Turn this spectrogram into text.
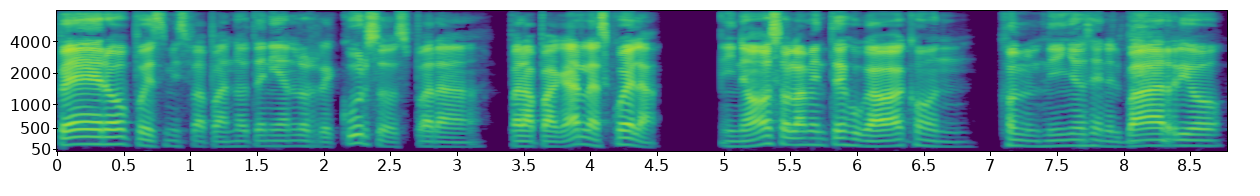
Pero pues mis papás no tenían los recursos para, para pagar la escuela. Y no, solamente jugaba con, con los niños en el barrio,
